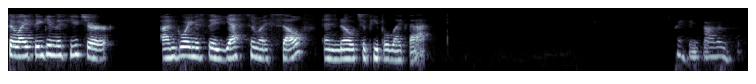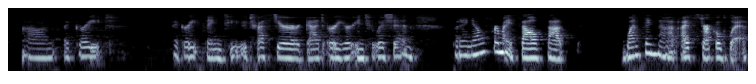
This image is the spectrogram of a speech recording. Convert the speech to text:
So I think in the future, I'm going to say yes to myself and no to people like that. I think that is um, a great a great thing to trust your gut or your intuition. But I know for myself that's one thing that I've struggled with.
